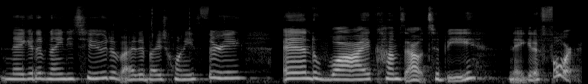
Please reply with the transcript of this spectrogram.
Negative 92 divided by 23, and y comes out to be negative 4.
